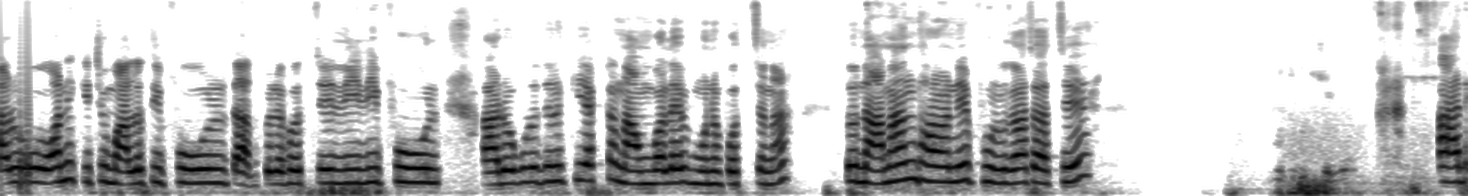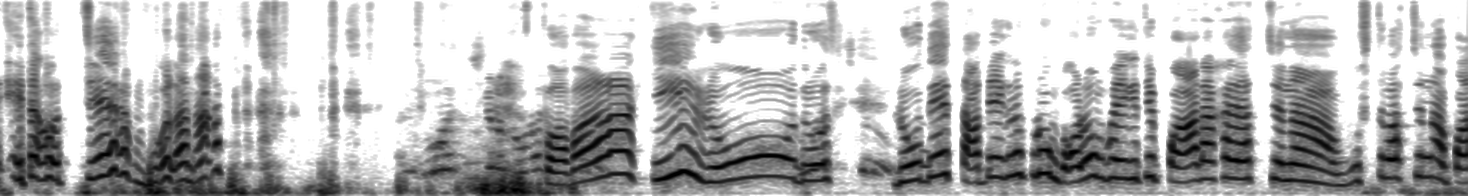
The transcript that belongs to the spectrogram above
আরও অনেক কিছু মালতী ফুল, তারপরে হচ্ছে লিলি ফুল, আর ওগুলোর জন্য কি একটা নাম বলে মনে পড়ছে না। তো নানান ধরনের ফুল গাছ আছে। আর এটা হচ্ছে ভোলানাথ। বাবা কি রোদ রোদ রোদের তাপে এগুলো পুরো গরম হয়ে গেছে পা রাখা যাচ্ছে না বুঝতে পারছেন না পা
